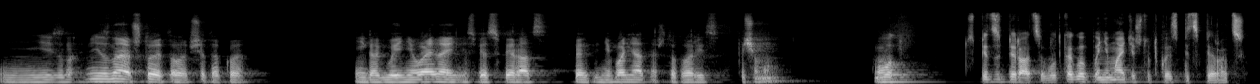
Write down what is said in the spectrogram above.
не, не, зна- не знаю, что это вообще такое. И как бы и не война, и не спецоперация. Какая-то непонятная, что творится. Почему? Вот, спецоперация. Вот как вы понимаете, что такое спецоперация?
